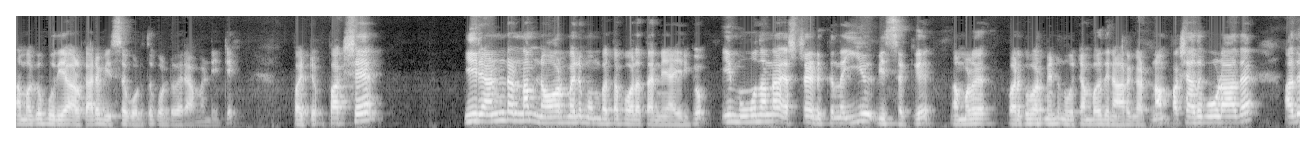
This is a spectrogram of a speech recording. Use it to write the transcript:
നമുക്ക് പുതിയ ആൾക്കാരെ വിസ കൊടുത്ത് കൊണ്ടുവരാൻ വേണ്ടിയിട്ട് പറ്റും. പക്ഷേ ഈ രണ്ടെണ്ണം നോർമൽ മുമ്പത്തെ പോലെ തന്നെയായിരിക്കും. ഈ മൂന്നെണ്ണം എക്സ്ട്രാ എടുക്കുന്ന ഈ വിസക്ക് നമ്മൾ വർക്ക് പെർമിറ്റ് നൂറ്റമ്പത് ദിനാറും കെട്ടണം. പക്ഷെ അത് കൂടാതെ അത്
